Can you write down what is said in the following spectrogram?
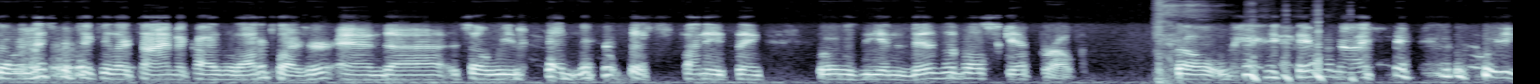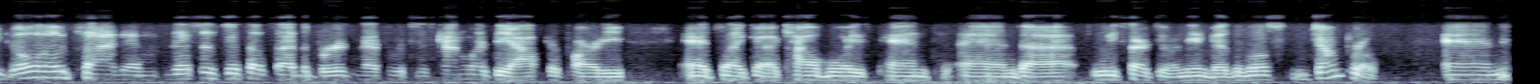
So in this particular time, it caused a lot of pleasure, and uh, so we had there's this funny thing. Where it was the invisible skip rope. So him and I, we go outside, and this is just outside the bird's nest, which is kind of like the after party. It's like a cowboy's tent, and uh, we start doing the invisible jump rope. And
